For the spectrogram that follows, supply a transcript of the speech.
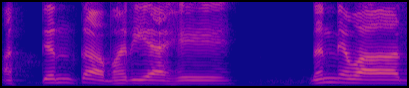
अत्यंत आभारी आहे. धन्यवाद.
